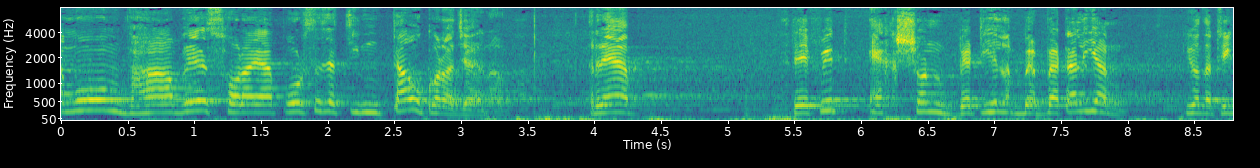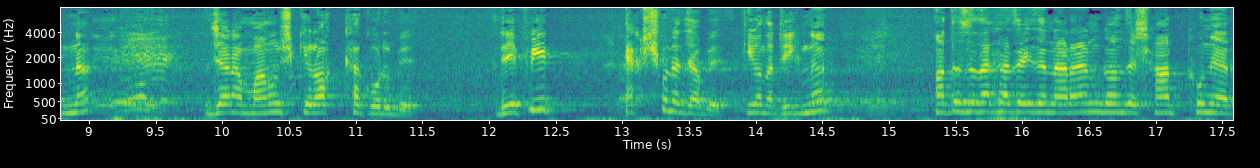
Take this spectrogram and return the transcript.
এমন ভাবে সরাইয়া পড়ছে যে চিন্তাও করা যায় না। র্যাব, রেপিড অ্যাকশন ব্যাটালিয়ান, কি কথা, ঠিক না? যারা মানুষকে রক্ষা করবে, রেপিড অ্যাকশনে যাবে, কি কথা, ঠিক না? অথচ দেখা যায় যে নারায়ণগঞ্জে সাত খুনের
